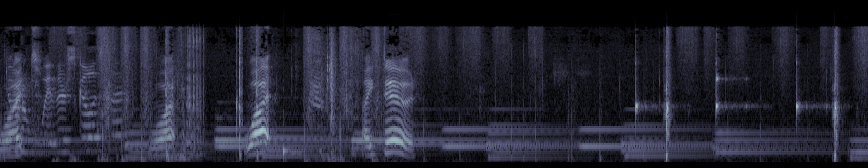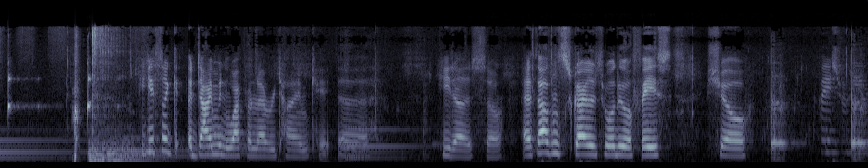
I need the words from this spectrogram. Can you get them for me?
What? a wither skeleton? What? What? Like, dude. He gets like a diamond weapon every time uh, he does. So, at a thousand subscribers, we'll do a face show, Face review.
